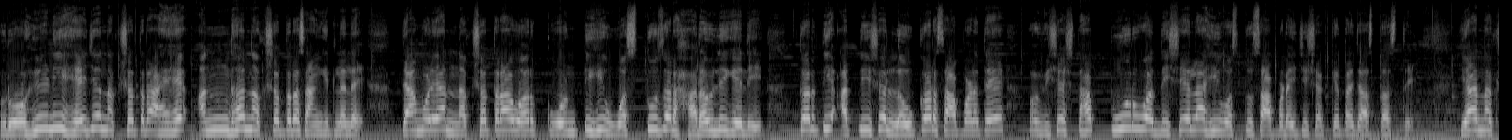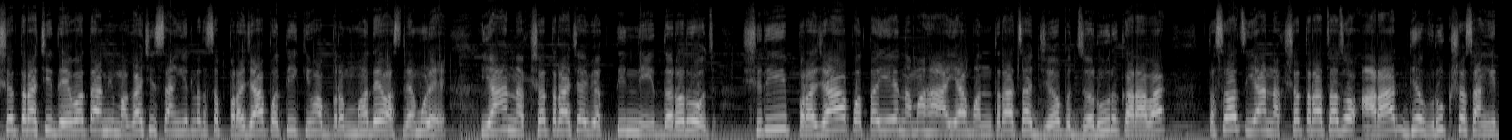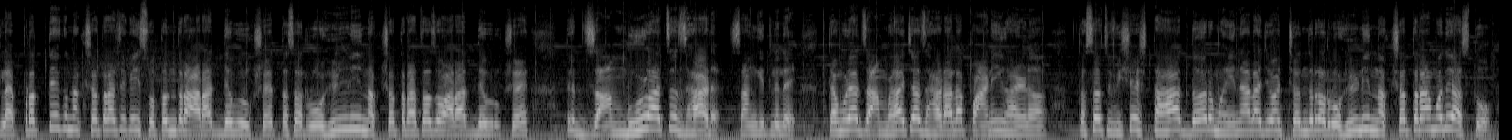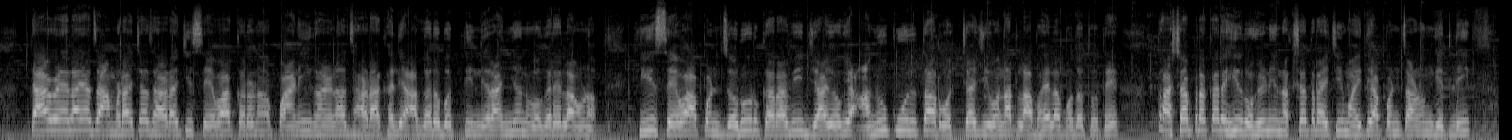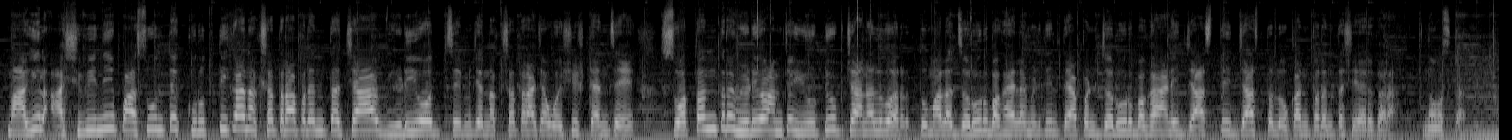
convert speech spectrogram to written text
रोहिणी हे जे नक्षत्र आहे हे अंध नक्षत्र सांगितलेलं आहे. त्यामुळे या नक्षत्रावर कोणतीही वस्तू जर हरवली गेली तर ती अतिशय लवकर सापडते व विशेषतः पूर्व दिशेला ही वस्तू सापडायची शक्यता जास्त असते. या नक्षत्राची देवता आम्ही मगाशी सांगितलं तसं प्रजापती किंवा ब्रह्मदेव असल्यामुळे या नक्षत्राच्या व्यक्तींनी दररोज श्री प्रजापतये नमहा या मंत्राचा जप जरूर करावा. तसंच या नक्षत्राचा जो आराध्य वृक्ष सांगितला आहे प्रत्येक नक्षत्राचे काही स्वतंत्र आराध्य वृक्ष आहेत. तसं रोहिणी नक्षत्राचा जो आराध्य वृक्ष आहे ते जांभुळाचं झाड सांगितलेलं आहे. त्यामुळे या जांभळाच्या झाडाला पाणी घालणं तसंच विशेषतः दर महिन्याला जेव्हा चंद्र रोहिणी नक्षत्रामध्ये असतो त्यावेळेला या जांभळाच्या झाडाची सेवा करणं पाणी घालणं झाडाखाली अगरबत्ती निरांजन वगैरे लावणं ही सेवा आपण जरूर करावी ज्या योगे अनुकूलता रोजच्या जीवनात लाभायला मदत होते. तर अशा प्रकारे ही रोहिणी नक्षत्राची माहिती आपण जाणून घेतली. मागील अश्विनीपासून ते कृत्तिका नक्षत्रापर्यंतच्या व्हिडिओचे म्हणजे नक्षत्राच्या वैशिष्ट्यांचे स्वतंत्र व्हिडिओ आमच्या यूट्यूब चॅनलवर तुम्हाला जरूर बघायला मिळतील. ते आपण जरूर बघा आणि जास्तीत जास्त लोकांपर्यंत शेअर करा. नमस्कार.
